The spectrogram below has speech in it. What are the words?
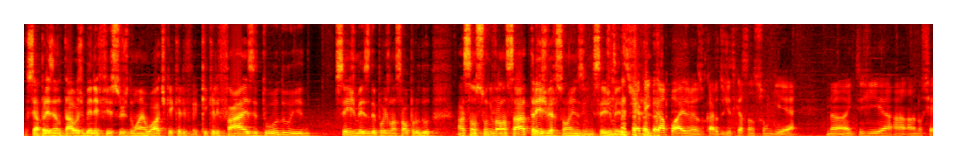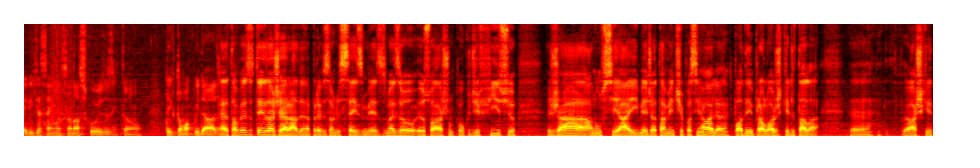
você apresentar os benefícios do iWatch, o que, que, ele, que, que ele faz e tudo, e seis meses depois de lançar o produto, a Samsung vai lançar três versões em seis meses. É bem capaz mesmo, cara, do jeito que a Samsung é, na, antes de a, a anunciar eles já saem lançando as coisas, então tem que tomar cuidado. É, talvez eu tenha exagerado na previsão de seis meses, mas eu, eu só acho um pouco difícil já anunciar imediatamente, tipo assim, olha, podem ir para a loja que ele está lá. É, eu acho que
